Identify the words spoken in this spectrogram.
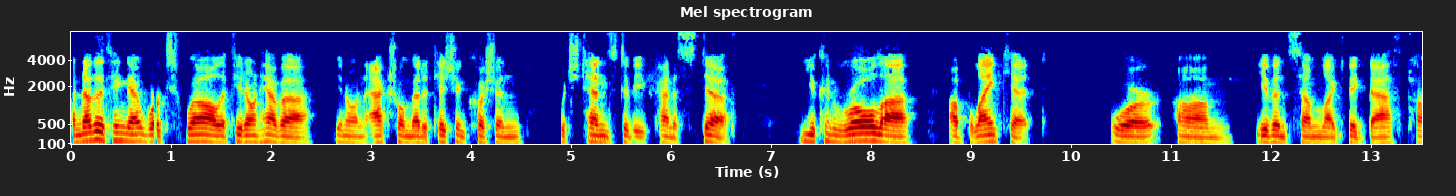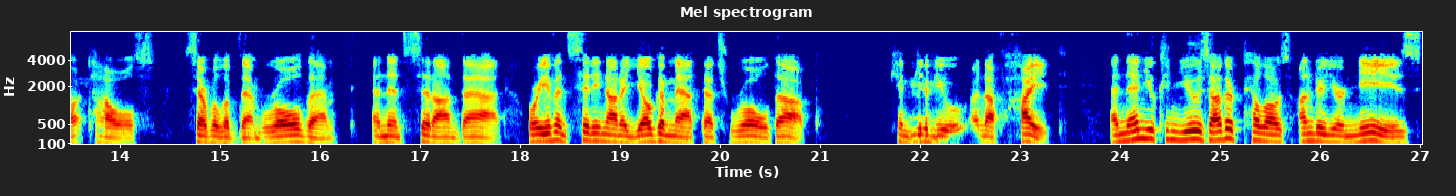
another thing that works well if you don't have a, you know, an actual meditation cushion, which tends to be kind of stiff, you can roll a, a blanket or um, even some like big bath to- towels, several of them, roll them and then sit on that. Or even sitting on a yoga mat that's rolled up can mm-hmm. give mm. you enough height. And then you can use other pillows under your knees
